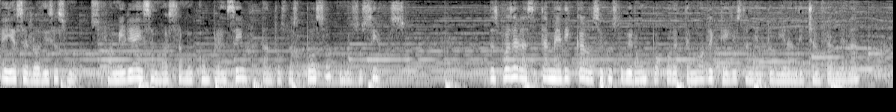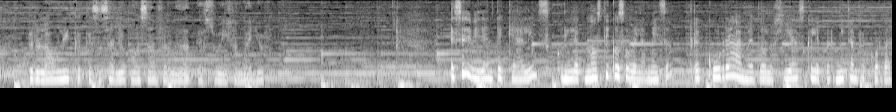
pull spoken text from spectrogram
Ella se lo dice a su, familia y se muestra muy comprensiva, tanto su esposo como sus hijos. Después de la cita médica, los hijos tuvieron un poco de temor de que ellos también tuvieran dicha enfermedad, pero la única que se salió con esa enfermedad es su hija mayor. Es evidente que Alice, con el diagnóstico sobre la mesa, recurre a metodologías que le permitan recordar.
